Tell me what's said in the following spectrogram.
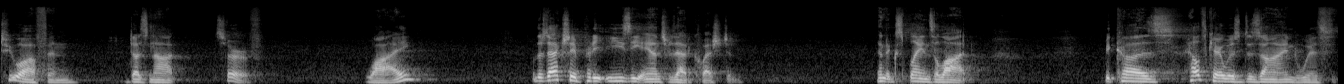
too often does not serve. Why? Well, there's actually a pretty easy answer to that question. And it explains a lot. Because healthcare was designed with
